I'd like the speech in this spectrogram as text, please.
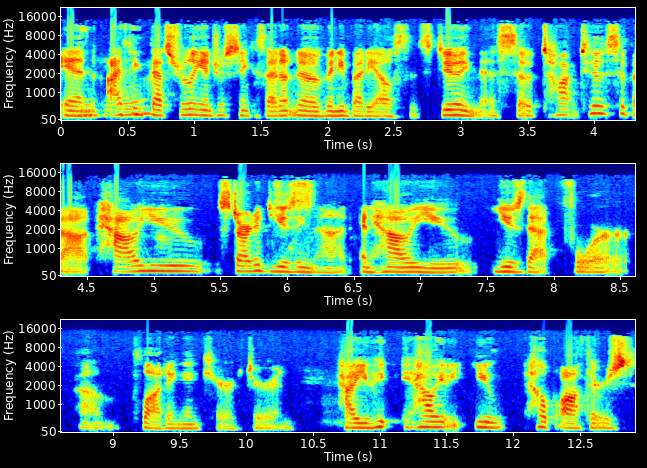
And I think that's really interesting because I don't know of anybody else that's doing this. So, talk to us about how you started using that and how you use that for um, plotting and character, and how you how you help authors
